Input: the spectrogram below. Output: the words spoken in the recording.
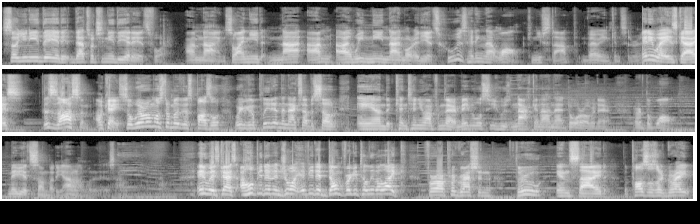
So you need the idiot. That's what you need the idiots for. I'm nine. So I need not. I'm. I. We need nine more idiots. Who is hitting that wall? Can you stop? Very inconsiderate. Anyways, guys. This is awesome. Okay, so we're almost done with this puzzle. We're gonna complete it in the next episode and continue on from there. Maybe we'll see who's knocking on that door over there or the wall. Maybe it's somebody. I don't know what it is. Anyways, guys, I hope you did enjoy. If you did, don't forget to leave a like for our progression through Inside. The puzzles are great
